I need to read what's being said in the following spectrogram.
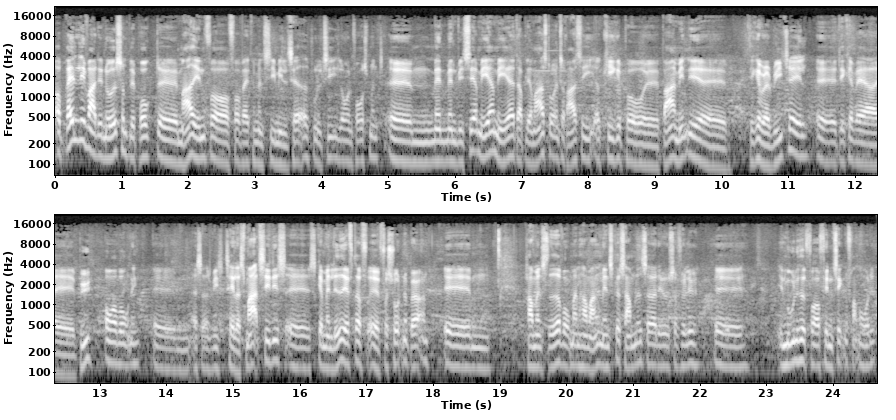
oprindeligt var det noget, som blev brugt øh, meget inden for, for, hvad kan man sige, militæret, politi, law enforcement. Øh, men, men vi ser mere og mere, der bliver meget stor interesse i at kigge på øh, bare almindelige, øh, det kan være retail, øh, det kan være øh, byovervågning. Øh, altså vi taler smart cities, øh, skal man lede efter øh, forsvundne børn. Øh, har man steder, hvor man har mange mennesker samlet, så er det jo selvfølgelig øh, en mulighed for at finde tingene frem hurtigt.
